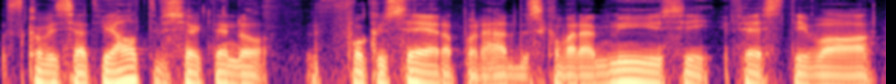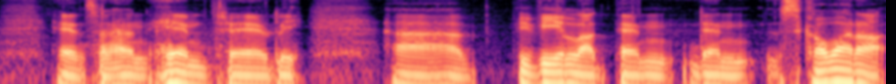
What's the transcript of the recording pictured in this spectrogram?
ska vi säga att vi har alltid försökt ändå fokusera på det här, det ska vara en mysig festival, en sån här hemtrevlig. Äh, vi vill att den, den ska vara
